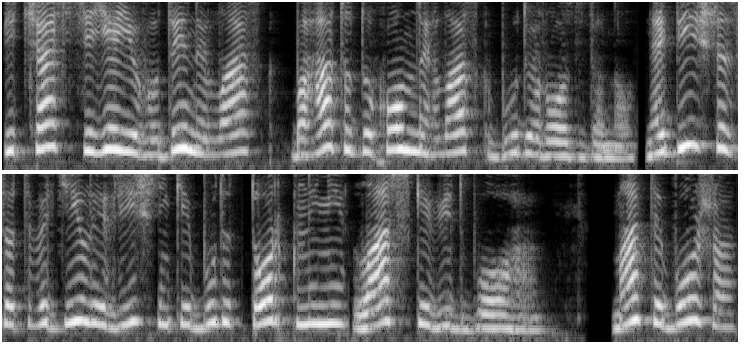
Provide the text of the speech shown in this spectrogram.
Під час цієї години ласк багато духовних ласк буде роздано. Найбільше затверділі грішники будуть торкнені ласки від Бога. Мати Божа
